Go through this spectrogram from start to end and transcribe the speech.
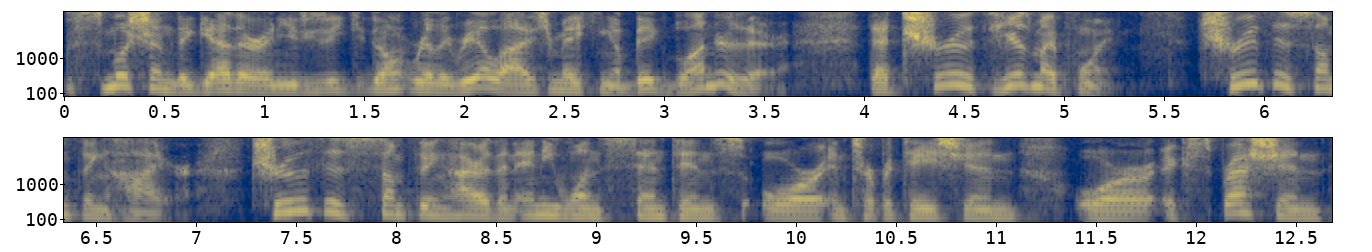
smush them together and you, you don't really realize you're making a big blunder there. That truth, here's my point. Truth is something higher. Truth is something higher than any one sentence or interpretation or expression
